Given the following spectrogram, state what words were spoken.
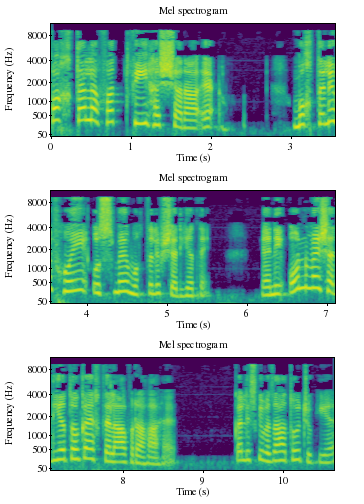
فختلفت فی شرائع مختلف ہوئی اس میں مختلف شریعتیں۔ یعنی ان میں شریعتوں کا اختلاف رہا ہے۔ کل اس کی وضاحت ہو چکی ہے۔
